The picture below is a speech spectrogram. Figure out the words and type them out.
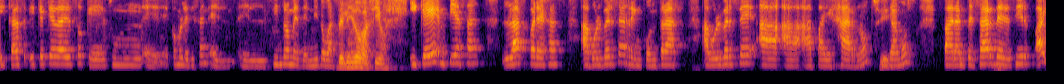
¿Y, qué queda eso? Que es un, eh, ¿cómo le dicen? El, el síndrome del nido vacío. del nido ¿no? vacío. y que empiezan las parejas a volverse a reencontrar, a volverse a, a- a aparejar, ¿no? Sí. Digamos, para empezar de decir, ay,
